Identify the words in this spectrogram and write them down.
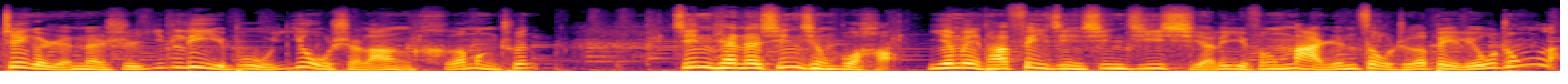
这个人呢，是吏部右侍郎何孟春。今天的心情不好，因为他费尽心机写了一封骂人奏折，被留中了。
